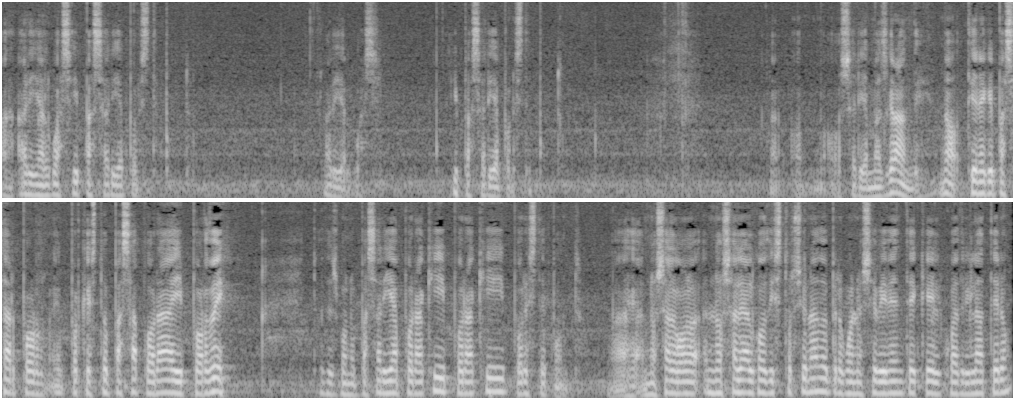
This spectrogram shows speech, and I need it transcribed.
Ah, haría algo así, pasaría por este punto. Haría algo así. Y pasaría por este punto o sería más grande. No, tiene que pasar por, eh, porque esto pasa por A y por D. Entonces, bueno, pasaría por aquí, por aquí, por este punto. Ah, no, salgo, no sale algo distorsionado, pero bueno, es evidente que el cuadrilátero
